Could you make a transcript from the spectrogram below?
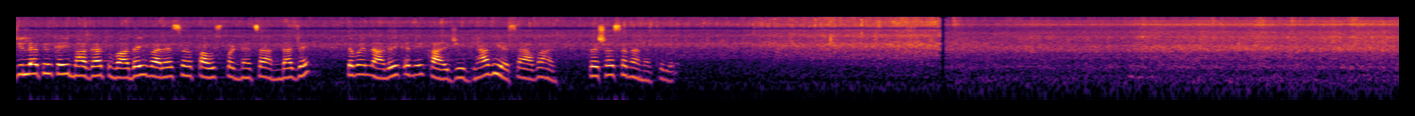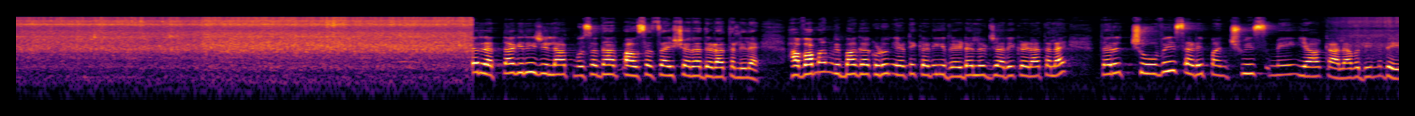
जिल्ह्यातील काही भागात वादळी वाऱ्यासह पाऊस पडण्याचा अंदाज आहे. त्यामुळे नागरिकांनी काळजी घ्यावी असं आवाहन प्रशासनानं केलं तर रत्नागिरी जिल्ह्यात मुसळधार पावसाचा इशारा देण्यात आलेला आहे. हवामान विभागाकडून या ठिकाणी रेड अलर्ट जारी करण्यात आला आहे तर चोवीस आणि पंचवीस मे या कालावधीमध्ये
